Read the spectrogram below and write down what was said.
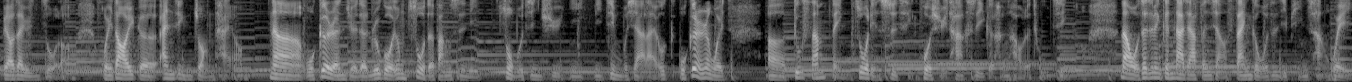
不要再运作了，回到一个安静状态哦。那我个人觉得，如果用做的方式，你做不进去，你你静不下来。我我个人认为。呃，do something，做点事情，或许它是一个很好的途径。那我在这边跟大家分享三个我自己平常会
